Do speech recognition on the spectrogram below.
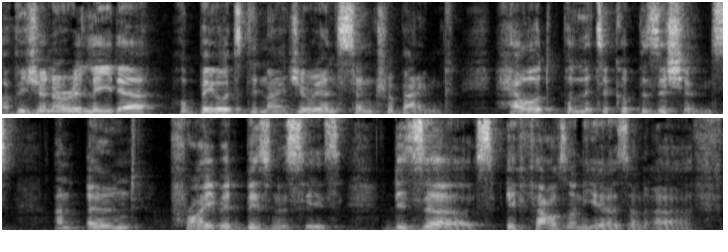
a visionary leader who built the Nigerian Central Bank, held political positions, and owned private businesses, deserves a thousand years on earth.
